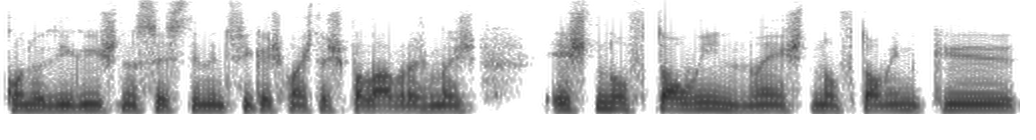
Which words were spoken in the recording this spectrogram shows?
quando eu digo isto, não sei se te identificas com estas palavras, mas este novo Tawin, não é? Este novo Tawin que,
